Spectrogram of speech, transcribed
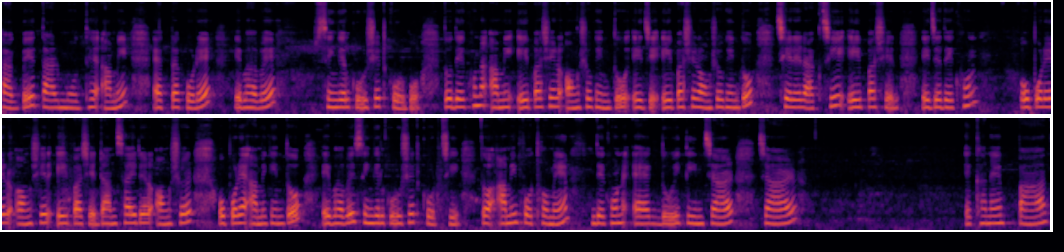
থাকবে, তার মধ্যে আমি একটা করে এভাবে সিঙ্গেল ক্রোশেট করব। তো দেখুন, আমি এই পাশের অংশ কিন্তু, এই যে এই পাশের অংশ কিন্তু ছেড়ে রাখছি। এই পাশের, এই যে দেখুন, ওপরের অংশের এই পাশে, ডান সাইডের অংশের ওপরে আমি কিন্তু এইভাবে সিঙ্গেল ক্রোশেট করছি। তো আমি প্রথমে দেখুন, এক, দুই, তিন, চার চার, এখানে পাঁচ,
